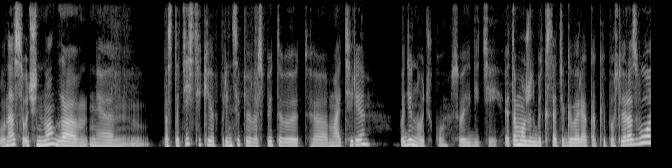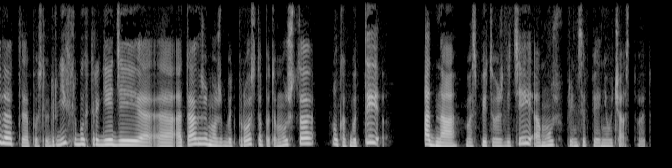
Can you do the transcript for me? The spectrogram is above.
у нас очень много э, по статистике, в принципе, воспитывают э, матери в одиночку своих детей. Это может быть, кстати говоря, как и после развода, после других любых трагедий, э, а также может быть просто потому, что, ну, как бы ты одна воспитываешь детей, а муж, в принципе, не участвует.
